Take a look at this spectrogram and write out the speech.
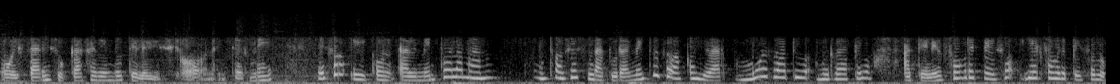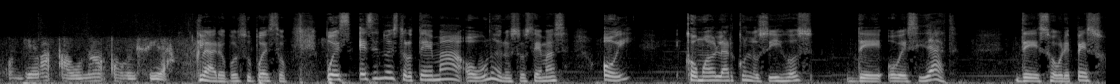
o estar en su casa viendo televisión, internet, eso y con alimento a la mano, entonces, naturalmente eso va a conllevar muy rápido, muy rápido a tener sobrepeso y el sobrepeso lo conlleva a una obesidad. Claro, por supuesto. Pues ese es nuestro tema o uno de nuestros temas hoy, cómo hablar con los hijos de obesidad, de sobrepeso.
